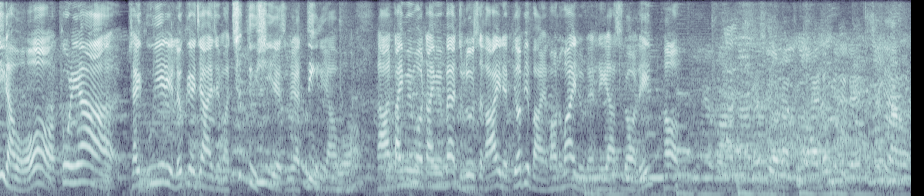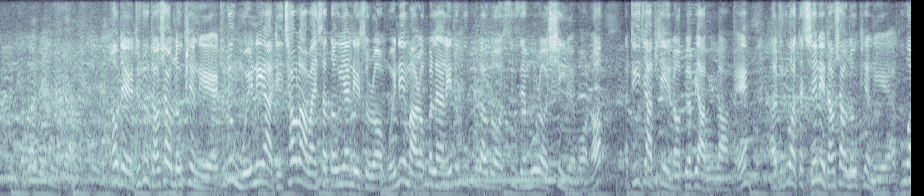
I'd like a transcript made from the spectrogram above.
လေးကိုတိတာဗောကိုရီးယားရိုက်ကူးရေးတွေလုပ်ခဲ့ကြတဲ့အချိန်မှာချစ်သူရှိရဲဆိုတော့တိနေတာဗောဒါတိုင်ပင်ပေါ်တိုင်ပင်ဘက်ဒီလိုစကားကြီးလည်းပြောပြပါတယ်မောင်နှမကြီးလိုလည်းနေရဆိုတော့လေဟုတ်လက်ရှိတော့ဒီဘာလုံးနေလဲချက်နေရတော့ဆက်တိုက်နေရတယ်ဟုတ်တယ်တူတူတောက်လျှောက်လှုပ်ဖြစ်နေတယ်တူတူမွေးနေ့ကဒီ6လပိုင်း73ရက်နေ့ဆိုတော့မွေးနေ့မှာတော့ပလန်လေးတစ်ခုခုလောက်တော့စီစဉ်ဖို့တော့ရှိတယ်ဗောနော်အတိအကျဖြစ်ရင်တော့ပြောပြပေးပါမယ်အဲတူတူကတချင်းတွေတောက်လျှောက်လှုပ်ဖြစ်နေတယ်အခုက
